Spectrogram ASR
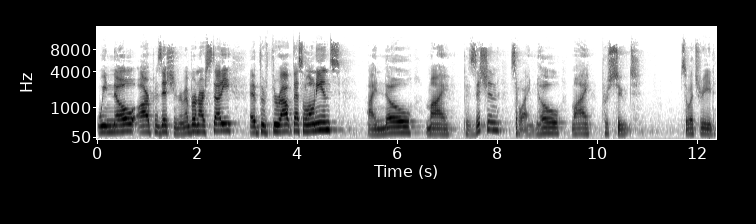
We know our position. Remember in our study uh, throughout Thessalonians? I know my position, so I know my pursuit. So let's read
